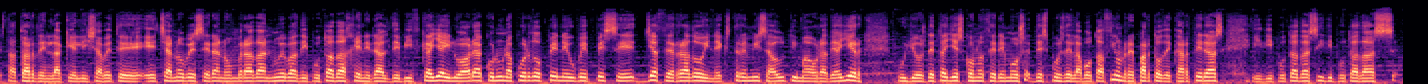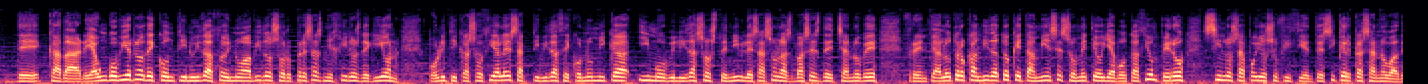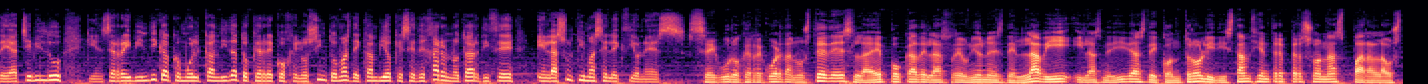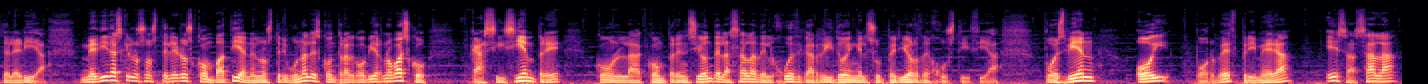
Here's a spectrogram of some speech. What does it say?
esta tarde en la que Elizabeth Echanove será nombrada nueva diputada general de Vizcaya y lo hará con un acuerdo PNV-PSE ya cerrado in extremis a última hora de ayer, cuyos detalles conoceremos después de la votación, reparto de carteras y diputadas y diputadas de cada área. Un gobierno de continuidad. Hoy no ha habido sorpresas ni giros de guion. Políticas sociales, actividad económica y movilidad sostenible. Esas son las bases de Echanove frente al otro candidato que también se somete hoy a votación, pero sin los apoyos suficientes. Iker Casanova de H. Bildu, quien se reivindica como el candidato que recoge los síntomas de cambio que se dejaron notar, dice, en las últimas elecciones. Seguro que recuerdan ustedes la época de las reuniones del LABI y las medidas de control y distancia entre personas para la hostelería. Medidas que los hosteleros combatían en los tribunales contra el gobierno vasco, casi siempre con la comprensión de la sala del juez Garrido en el Superior de Justicia. Pues bien, hoy, por vez primera, esa sala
